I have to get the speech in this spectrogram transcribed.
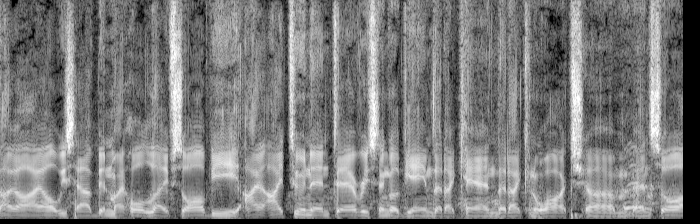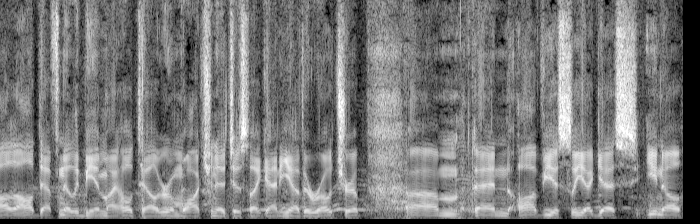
I, I, always have been my whole life, so I'll be I, I, tune in to every single game that I can that I can watch, um, and so I'll, I'll, definitely be in my hotel room watching it, just like any other road trip. Um, and obviously, I guess you know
